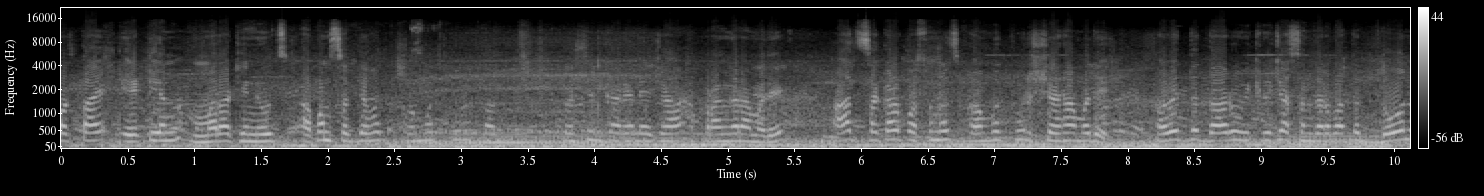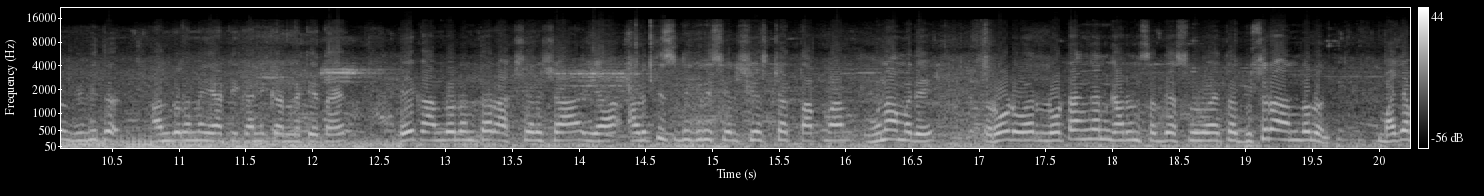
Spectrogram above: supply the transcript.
बघताय A T N Marathi news. आपण सध्या होत अहमदपूर तहसील कार्यालयाच्या प्रांगणामध्ये. आज सकाळपासूनच अहमदपूर शहरामध्ये अवैध दारू विक्रीच्या संदर्भात दोन विविध आंदोलनं या ठिकाणी करण्यात येत आहेत. एक आंदोलन तर अक्षरशः या अडतीस डिग्री सेल्सिअसच्या तापमान उन्हामध्ये रोडवर लोटांगण घालून सध्या सुरू आहे. तर दुसरं आंदोलन माझ्या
